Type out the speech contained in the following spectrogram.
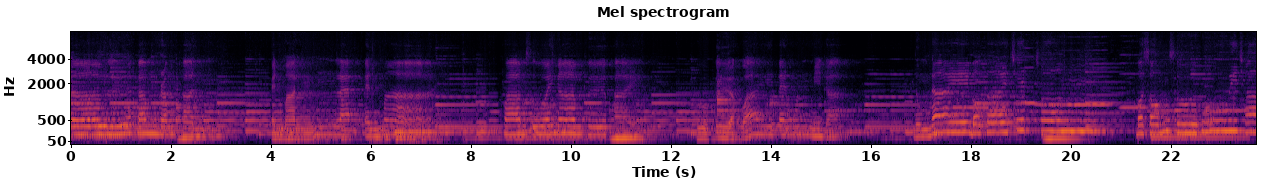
นางเหลือกำรำพัน เป็นมันและเป็นไม้ความสวยงามคือภัย ถูกเลือกไว้เป็นมิดาหนุ่มใดบ่เคยชิดชม บ่สมสู่วิชา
